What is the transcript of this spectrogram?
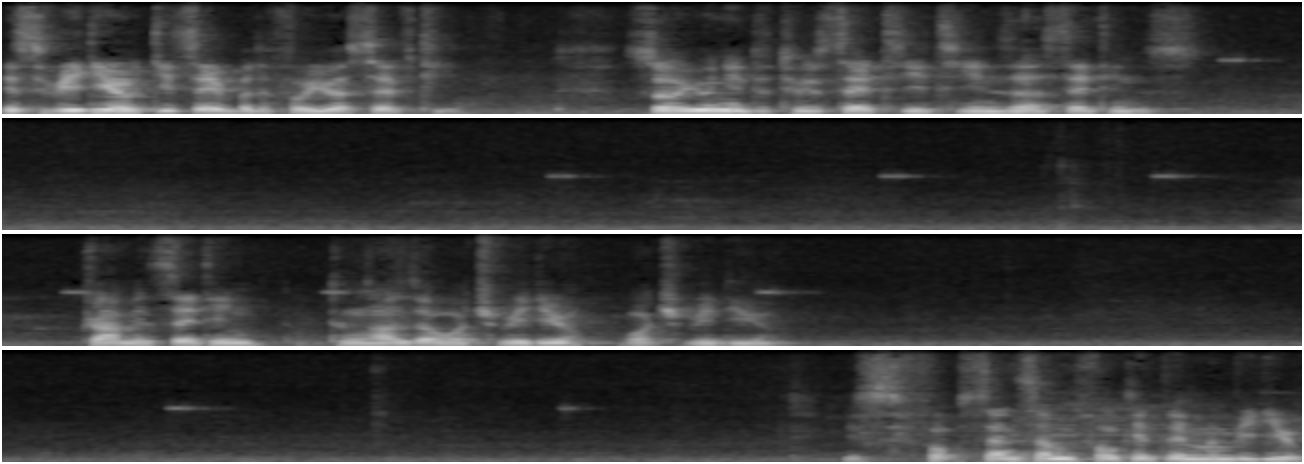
This video disabled for your safety, so you need to set it in the settings. Drum setting, turn on the watch video, watch video. It's Samsung Focus M video,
